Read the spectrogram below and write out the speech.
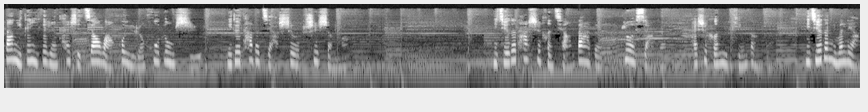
当你跟一个人开始交往或与人互动时，你对他的假设是什么？你觉得他是很强大的、弱小的，还是和你平等的？你觉得你们两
